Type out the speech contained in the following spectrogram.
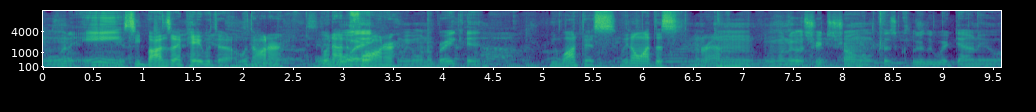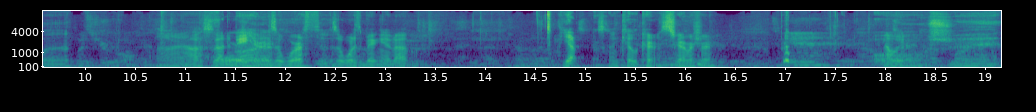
Going to you eight. can see Banzai pay with the with honor, going down to four honor. We want to break it. We want this. We don't want this around. Mm, we want to go straight to stronghold because clearly we're down to. Uh, All right, Alex got a debate here. honor. Is it worth? Is it worth bringing it up? Yep, it's gonna kill the cur- skirmisher. Now we- oh shit!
